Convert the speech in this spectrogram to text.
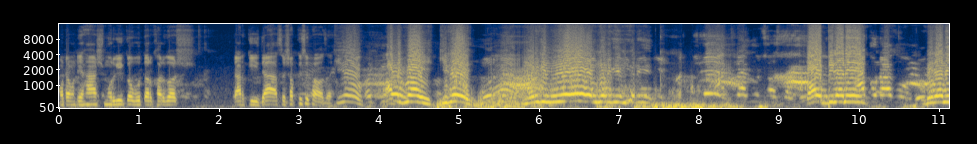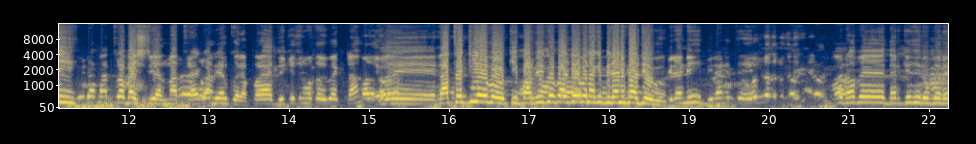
মোটামুটি হাঁস মুরগি কবুতর খরগোশ টার্কি যা আছে সবকিছু পাওয়া যায়। আতিক ভাই কি রে? মুরগি মুরগি মুরগি মুরগি। ভাই বিরিয়ানি। বিরিয়ানি। মাত্র বাইশ রিয়াল মাত্র একবার রিয়াল করে প্রায় দুই কেজির মতো হইবে একটা। রাতে কি হব কি বারবিকিউ পার্টি হবে নাকি বিরিয়ানি পার্টি হবে বিরিয়ানি বিরিয়ানিতে ওয়েট হবে দেড় কেজির উপরে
